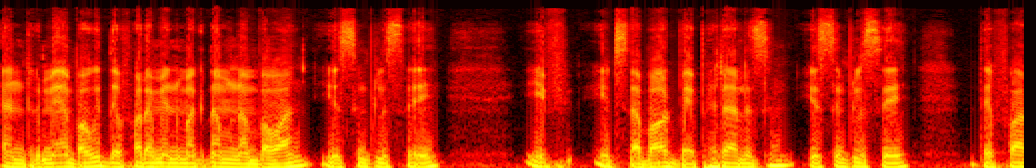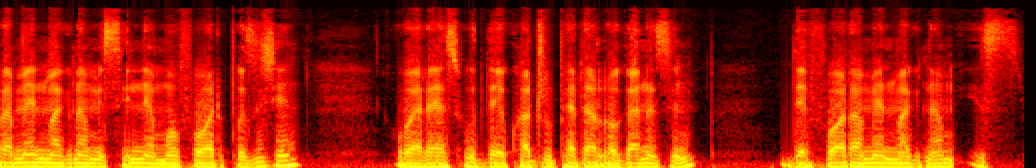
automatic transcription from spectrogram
And remember, with the foramen magnum number one, you simply say, if it's about bipedalism, you simply say the foramen magnum is in a more forward position, whereas with the quadrupedal organism, the foramen magnum is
